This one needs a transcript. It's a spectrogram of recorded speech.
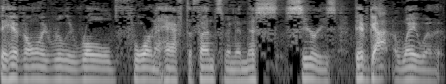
they have only really rolled four and a half defensemen in this series, they've gotten away with it.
